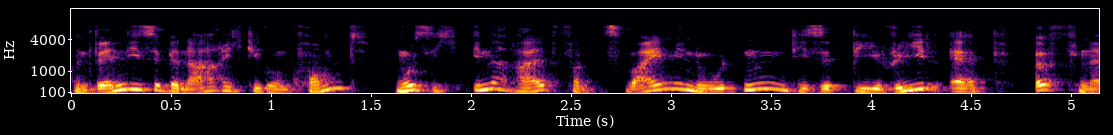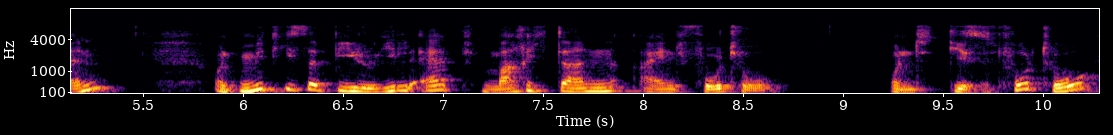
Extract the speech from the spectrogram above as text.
Und wenn diese Benachrichtigung kommt, muss ich innerhalb von zwei Minuten diese Be Real App öffnen. Und mit dieser Be Real App mache ich dann ein Foto und dieses Foto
